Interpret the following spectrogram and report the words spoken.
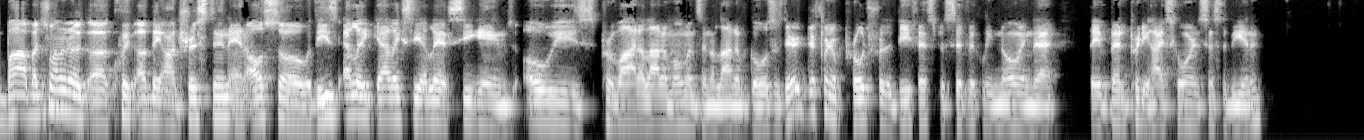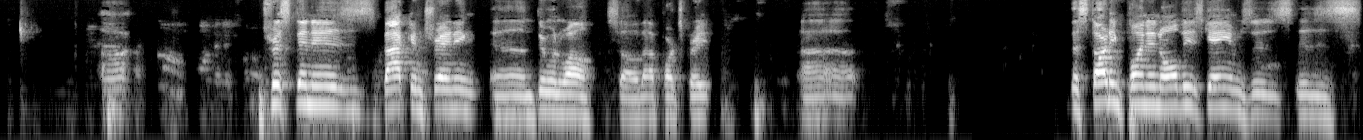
Bob, I just wanted a, a, quick update on Tristan, and also these LA Galaxy LAFC games always provide a lot of moments and a lot of goals. Is there a different approach for the defense, specifically knowing that they've been pretty high scoring since the beginning? Uh, Tristan is back in training and doing well, so that part's great. Uh, the starting point in all these games is is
